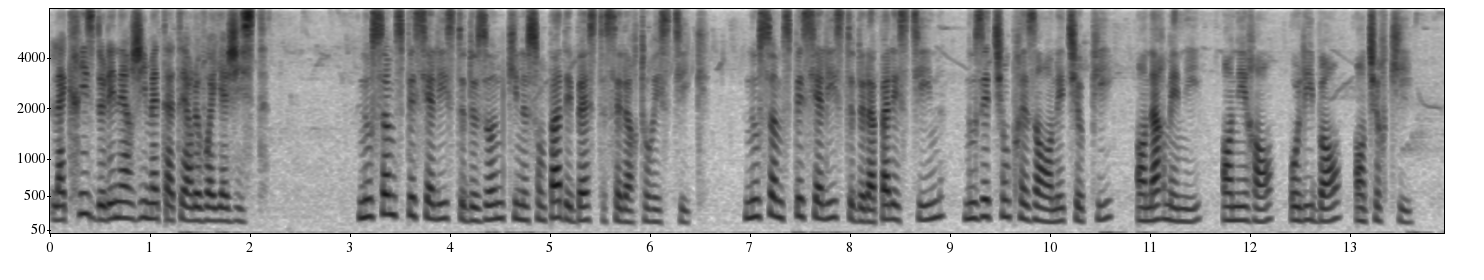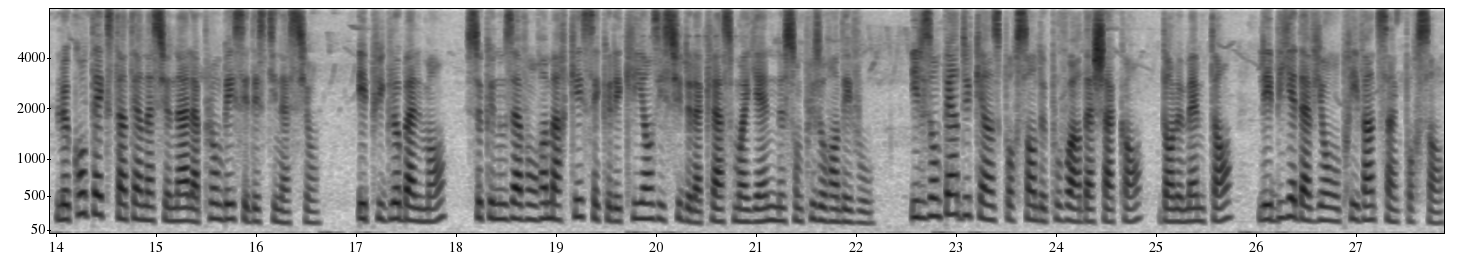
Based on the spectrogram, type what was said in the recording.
la crise de l'énergie met à terre le voyagiste. Nous sommes spécialistes de zones qui ne sont pas des best-sellers touristiques. Nous sommes spécialistes de la Palestine, nous étions présents en Éthiopie, en Arménie, en Iran, au Liban, en Turquie. Le contexte international a plombé ces destinations. Et puis globalement, ce que nous avons remarqué c'est que les clients issus de la classe moyenne ne sont plus au rendez-vous. Ils ont perdu 15% de pouvoir d'achat quand, dans le même temps, les billets d'avion ont pris 25%.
